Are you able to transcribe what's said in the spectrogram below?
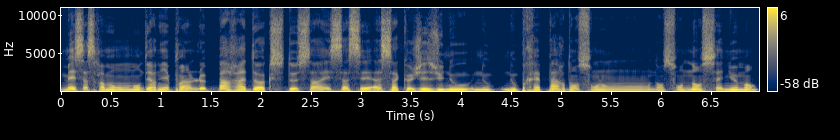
Mais ça sera mon, dernier point. Le paradoxe de ça, et ça c'est à ça que Jésus nous, prépare dans son, enseignement,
